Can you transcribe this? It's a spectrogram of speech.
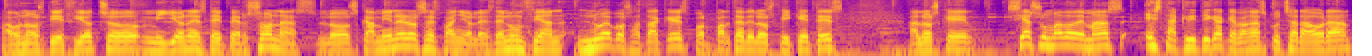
a unos 18 millones de personas. Los camioneros españoles denuncian nuevos ataques por parte de los piquetes, a los que se ha sumado además esta crítica que van a escuchar ahora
